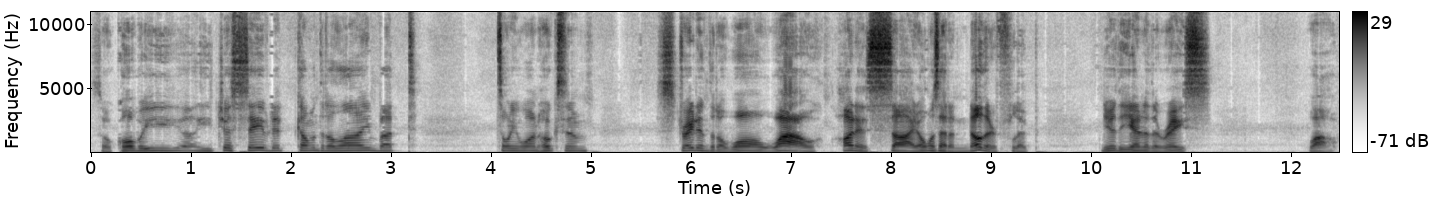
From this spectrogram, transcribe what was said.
So Colby, uh, he just saved it coming to the line, but 21 hooks him straight into the wall. Wow. On his side. Almost had another flip near the end of the race. Wow.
